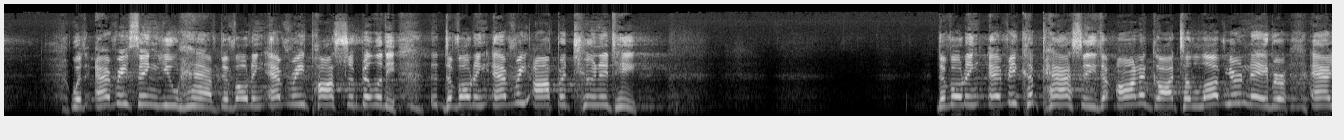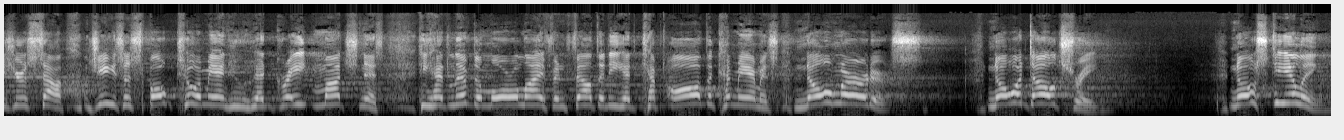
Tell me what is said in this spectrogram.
With everything you have, devoting every possibility, devoting every opportunity devoting every capacity to honor God, to love your neighbor as yourself. Jesus spoke to a man who had great muchness. He had lived a moral life and felt that he had kept all the commandments no murders, no adultery, no stealing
